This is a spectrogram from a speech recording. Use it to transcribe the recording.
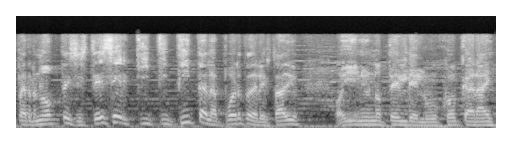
pernoctes, esté cerquititita la puerta del estadio. Oye, en un hotel de lujo, caray.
